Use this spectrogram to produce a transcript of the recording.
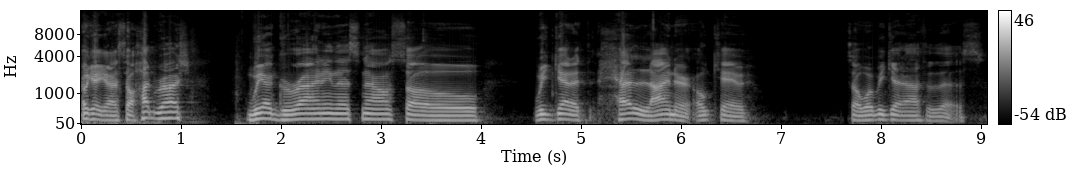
Okay, guys, so Hut Rush, we are grinding this now, so we get a headliner. Okay, so what we get after this?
